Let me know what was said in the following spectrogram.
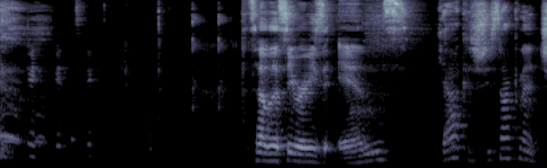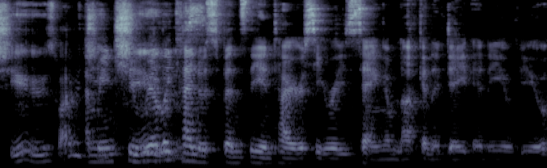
that's how the series ends Yeah, because she's not going to choose. Why would I she? mean, she really kind of spends the entire series saying, "I'm not going to date any of you."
